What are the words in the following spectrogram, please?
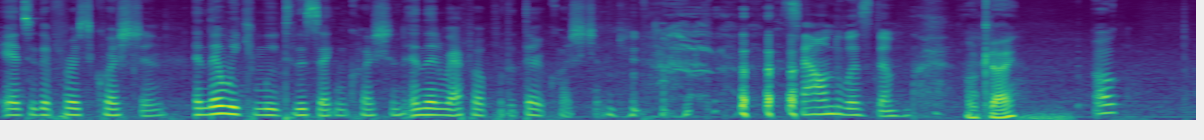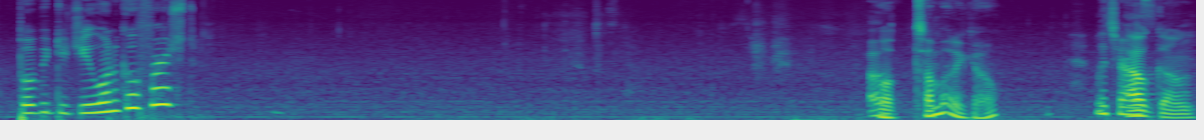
answer the first question, and then we can move to the second question, and then wrap up with the third question. Sound wisdom. Okay. Oh, Bobby, did you want to go first? Well, somebody go. Let's I'll go.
